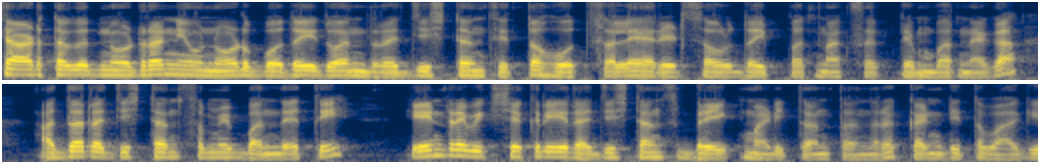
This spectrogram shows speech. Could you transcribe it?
ಚಾರ್ಟ್ ತೆಗೆದು ನೋಡ್ರೆ ನೀವು ನೋಡ್ಬೋದು. ಇದು ಒಂದು ರೆಜಿಸ್ಟೆನ್ಸ್ ಇತ್ತು ಹೋದ್ಸಲ ಎರಡು ಸಾವಿರದ ಇಪ್ಪತ್ನಾಲ್ಕು ಸೆಪ್ಟೆಂಬರ್ನಾಗ ಅದ ರೆಜಿಸ್ಟೆನ್ಸ್ ಸಮೀಪ ಬಂದೈತಿ. ಏನರೇ ವೀಕ್ಷಕರಿ ರೆಜಿಸ್ಟೆನ್ಸ್ ಬ್ರೇಕ್ ಮಾಡಿತ್ತು ಅಂತಂದ್ರೆ ಖಂಡಿತವಾಗಿ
